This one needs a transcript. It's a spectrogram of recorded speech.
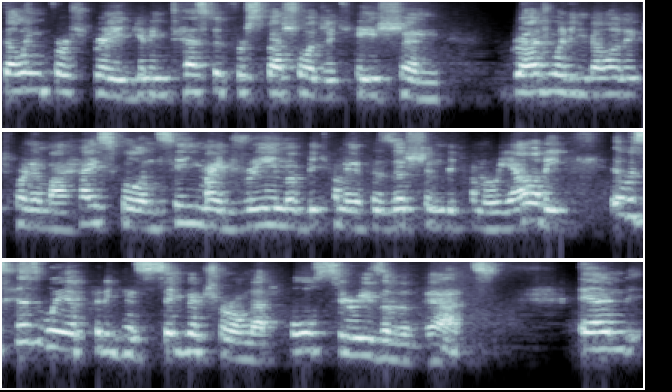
failing first grade, getting tested for special education, graduating valedictorian in my high school, and seeing my dream of becoming a physician become a reality. It was his way of putting his signature on that whole series of events. And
